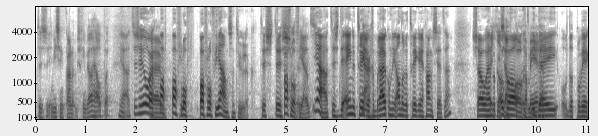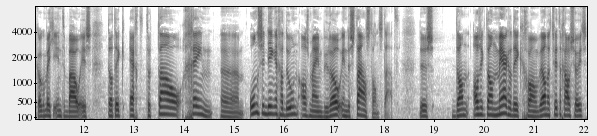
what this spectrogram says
dus in die zin kan het misschien wel helpen. Ja, het is heel erg um, Pavlov, Pavloviaans natuurlijk. Het is, het is, Pavloviaans? Ja, het is de ene trigger ja. gebruiken om die andere trigger in gang te zetten. Zo heb ik ook wel het idee, dat probeer ik ook een beetje in te bouwen, is dat ik echt totaal geen uh, onzin dingen ga doen als mijn bureau in de staanstand staat. Dus dan, als ik dan merk dat ik gewoon wel naar Twitter ga of zoiets,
